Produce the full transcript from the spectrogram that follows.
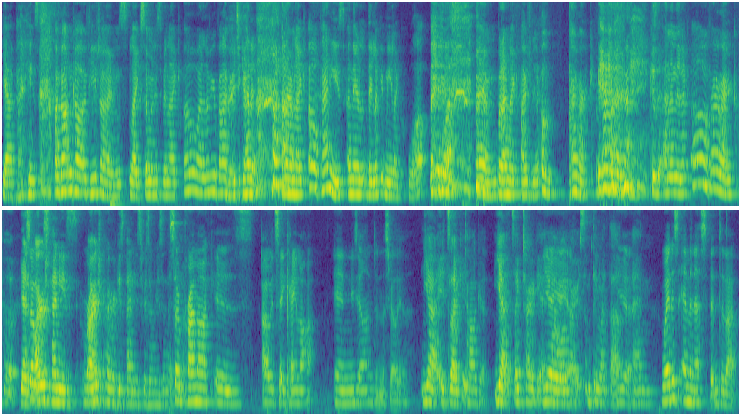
Yeah, Penneys. I've gotten caught a few times. Like someone has been like, "Oh, I love your bag. Where'd you get it?" and I'm like, "Oh, Penneys." And they they look at me like, "What?" um, but I'm like, I have to be like, "Oh, Primark." Because and then they're like, "Oh, Primark." But yeah, So Irish Penneys. right. Irish Primark is Penneys for some reason. So. Primark is, I would say, Kmart in New Zealand and Australia. yeah, it's like Target. yeah, it's like Target Yeah, or Walmart, yeah. something like that. Yeah. Um, Where does M&S fit into that?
